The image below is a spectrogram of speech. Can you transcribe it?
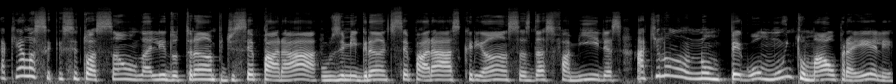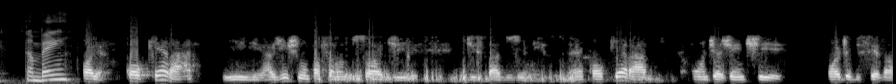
aquela situação ali do Trump de separar os imigrantes, separar as crianças das famílias, aquilo não, pegou muito mal para ele também? Olha, qualquer ato, e a gente não está falando só de, de Estados Unidos, né? Qualquer ato onde a gente pode observar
